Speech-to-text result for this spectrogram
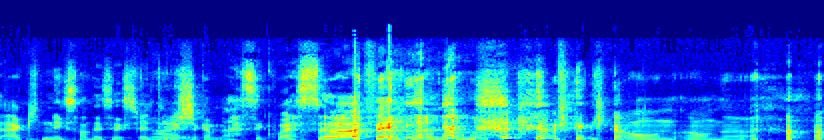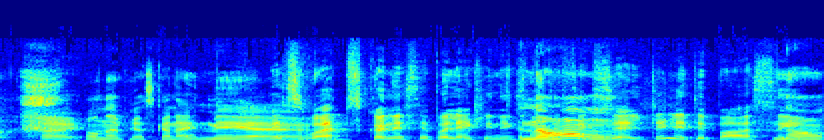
à la clinique santé sexualité. Ouais. J'étais comme Ah, c'est quoi ça? Fait, que- fait que là, on, on, a, on a appris à se connaître. Mais, euh, Mais tu vois, tu connaissais pas la clinique santé non. sexualité l'été passé. non,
